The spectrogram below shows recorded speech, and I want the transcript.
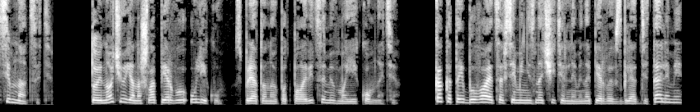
17. Той ночью я нашла первую улику, спрятанную под половицами в моей комнате. Как это и бывает со всеми незначительными на первый взгляд деталями,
